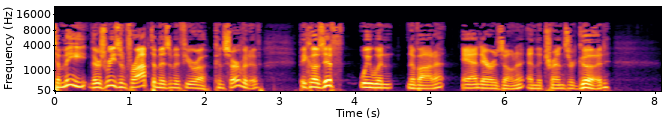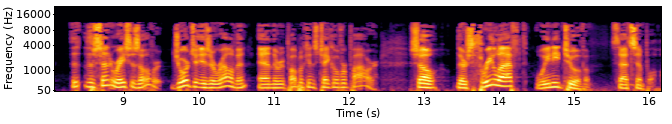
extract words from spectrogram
to me, there's reason for optimism if you're a conservative, because if we win Nevada and Arizona and the trends are good, the, the Senate race is over. Georgia is irrelevant, and the Republicans take over power. So there's three left. We need two of them. It's that simple.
